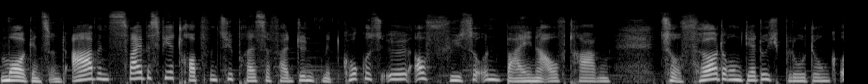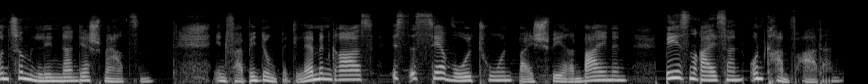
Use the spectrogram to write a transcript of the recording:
Morgens und abends zwei bis vier Tropfen Zypresse verdünnt mit Kokosöl auf Füße und Beine auftragen, zur Förderung der Durchblutung und zum Lindern der Schmerzen. In Verbindung mit Lemongras ist es sehr wohltuend bei schweren Beinen, Besenreißern und Krampfadern.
